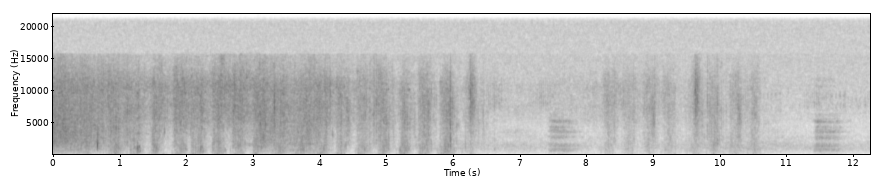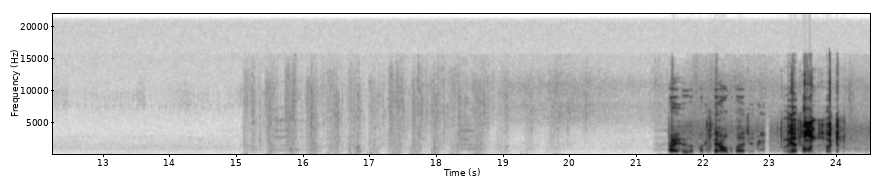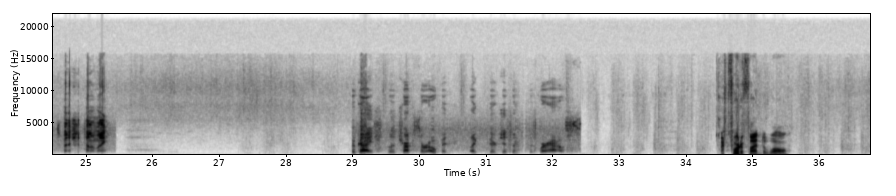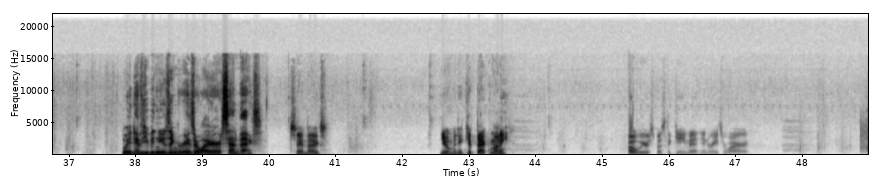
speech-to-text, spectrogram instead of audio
Alright, who the fuck spent all the budget? Oh, yeah, someone just fucking spent a shit ton of money. So guys, the trucks are open. Like, they're just in this warehouse. I fortified the wall. Wait, have you been using razor wire or sandbags? Sandbags? You want me to give back money? Oh, we were supposed to game it and razor wire it?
